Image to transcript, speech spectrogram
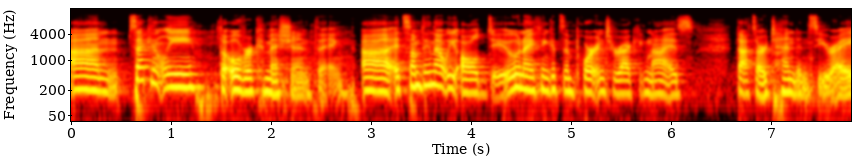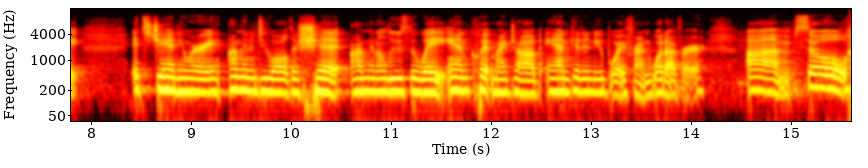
Um, secondly, the overcommission thing. Uh, it's something that we all do, and I think it's important to recognize that's our tendency, right? It's January, I'm gonna do all the shit, I'm gonna lose the weight and quit my job and get a new boyfriend, whatever. Um, so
